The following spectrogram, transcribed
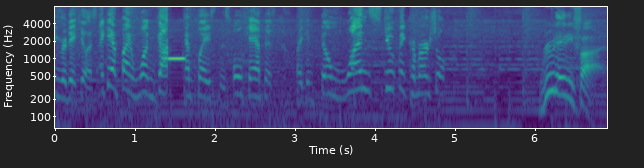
ridiculous. I can't find one goddamn place in this whole campus where I can film one stupid commercial. Route 85,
